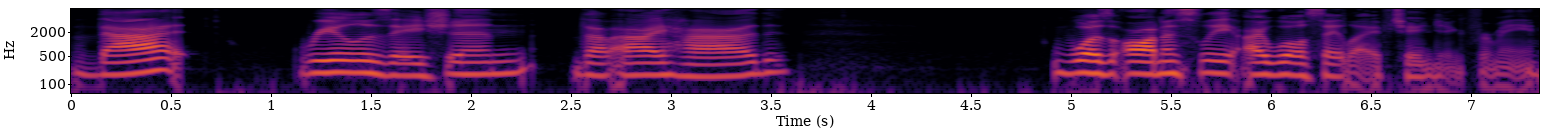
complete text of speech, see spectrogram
That realization that I had was honestly, I will say life changing for me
